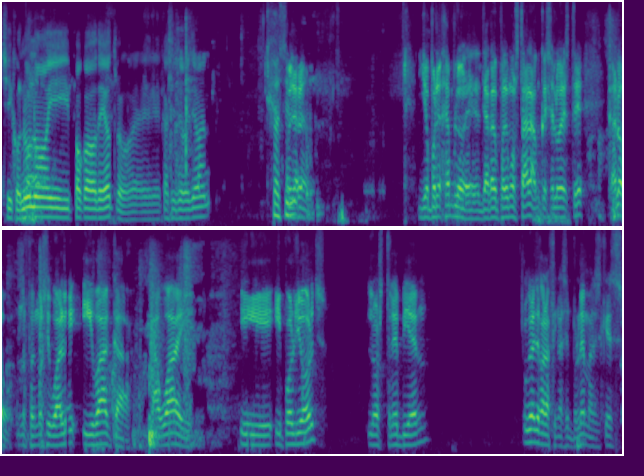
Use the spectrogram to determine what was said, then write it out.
Si con uno y poco de otro, eh, casi se lo llevan. yo, por ejemplo, eh, ya que podemos estar, aunque se lo esté, claro, nos podemos igual Ibaka, Kawhi y, y Paul George, los tres bien, hubiera llegado a la final sin problemas. Es que es,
